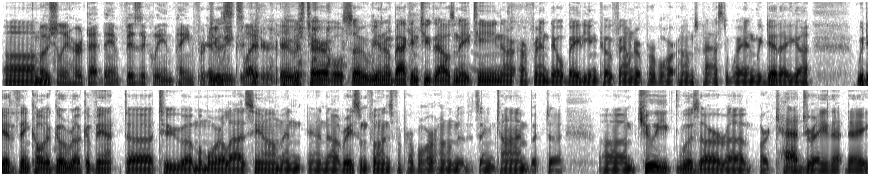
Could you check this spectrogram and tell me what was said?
Um, Emotionally hurt that day and physically in pain for two was- weeks later. It, it was terrible. So, you know, back in 2018, our, our friend Dale Beatty and co-founder of Purple Heart Homes passed away, and we did a uh, we did a thing called a GORUCK event uh, to uh, memorialize him and and uh, raise some funds for Purple Heart Home at the same time. But uh, um, Chewy was our uh, our cadre that day.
